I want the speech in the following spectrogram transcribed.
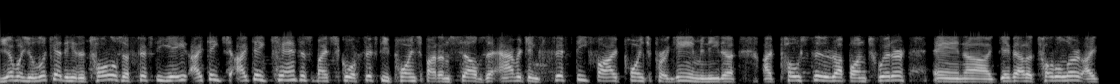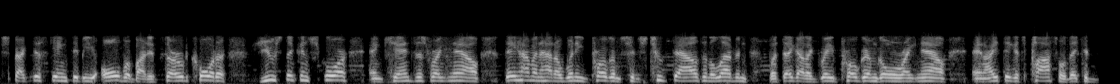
Yeah, when you look at it, here, the totals are 58. I think I think Kansas might score 50 points by themselves. They're averaging 55 points per game. Anita, I posted it up on Twitter and uh, gave out a total alert. I expect this game to be over by the third quarter. Houston can score, and Kansas right now they haven't had a winning program since 2011, but they got a great program going right now, and I think it's possible they could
